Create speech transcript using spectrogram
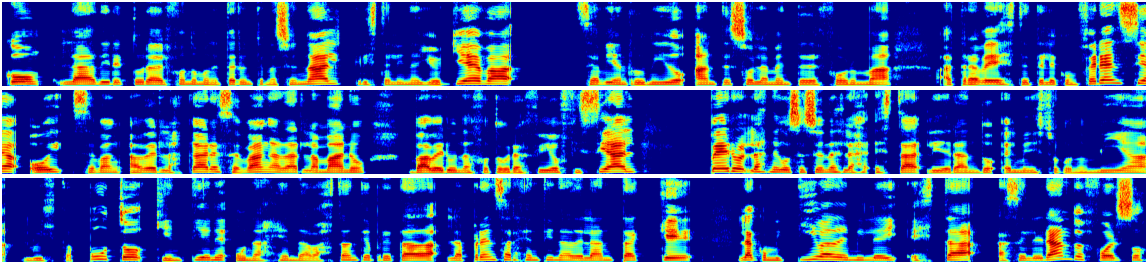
con la directora del Fondo Monetario Internacional, Cristalina Georgieva, se habían reunido antes solamente de forma a través de teleconferencia. Hoy se van a ver las caras, se van a dar la mano, va a haber una fotografía oficial, pero las negociaciones las está liderando el ministro de Economía, Luis Caputo, quien tiene una agenda bastante apretada. La prensa argentina adelanta que la comitiva de Milei está acelerando esfuerzos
